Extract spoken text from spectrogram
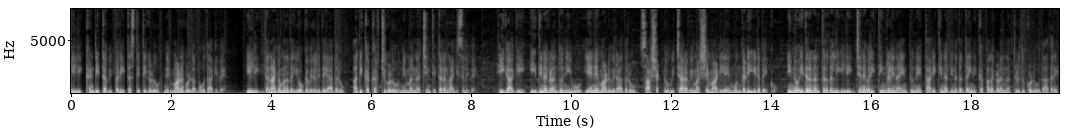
ಇಲ್ಲಿ ಖಂಡಿತ ವಿಪರೀತ ಸ್ಥಿತಿಗಳು ನಿರ್ಮಾಣಗೊಳ್ಳಬಹುದಾಗಿವೆ. ಇಲ್ಲಿ ಧನಾಗಮನದ ಯೋಗವಿರಲಿದೆಯಾದರೂ, ಅಧಿಕ ಖರ್ಚುಗಳು ನಿಮ್ಮನ್ನ ಚಿಂತಿತರನ್ನಾಗಿಸಲಿವೆ. ಹೀಗಾಗಿ ಈ ದಿನಗಳಂದು ನೀವು ಏನೇ ಮಾಡುವಿರಾದರೂ ಸಾಶಟ್ಟು ವಿಚಾರ ವಿಮರ್ಶೆ ಮಾಡಿಯೇ ಮುಂದಡಿ ಇಡಬೇಕು. ಇನ್ನು ಇದರ ನಂತರದಲ್ಲಿ ಇಲ್ಲಿ ಜನವರಿ ತಿಂಗಳಿನ ಎಂಟನೇ ತಾರೀಕಿನ ದಿನದ ದೈನಿಕ ಫಲಗಳನ್ನು ತಿಳಿದುಕೊಳ್ಳುವುದಾದರೆ,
